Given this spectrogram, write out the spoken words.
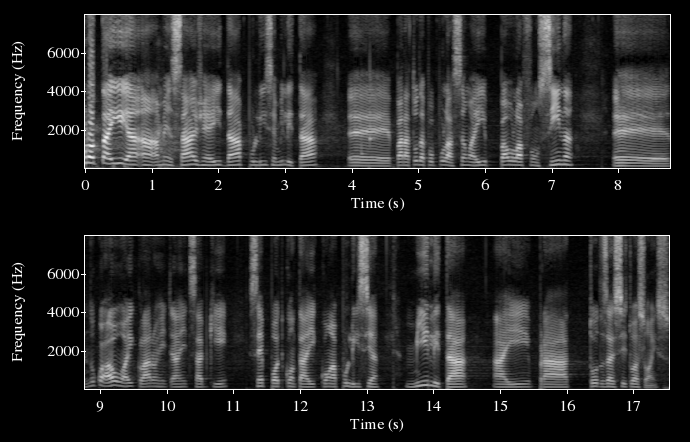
Pronto, tá aí a, a, a mensagem aí da Polícia Militar é, para toda a população aí, Paula Fonsina, é, no qual aí, claro, a gente, a gente sabe que sempre pode contar aí com a Polícia Militar aí para todas as situações.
